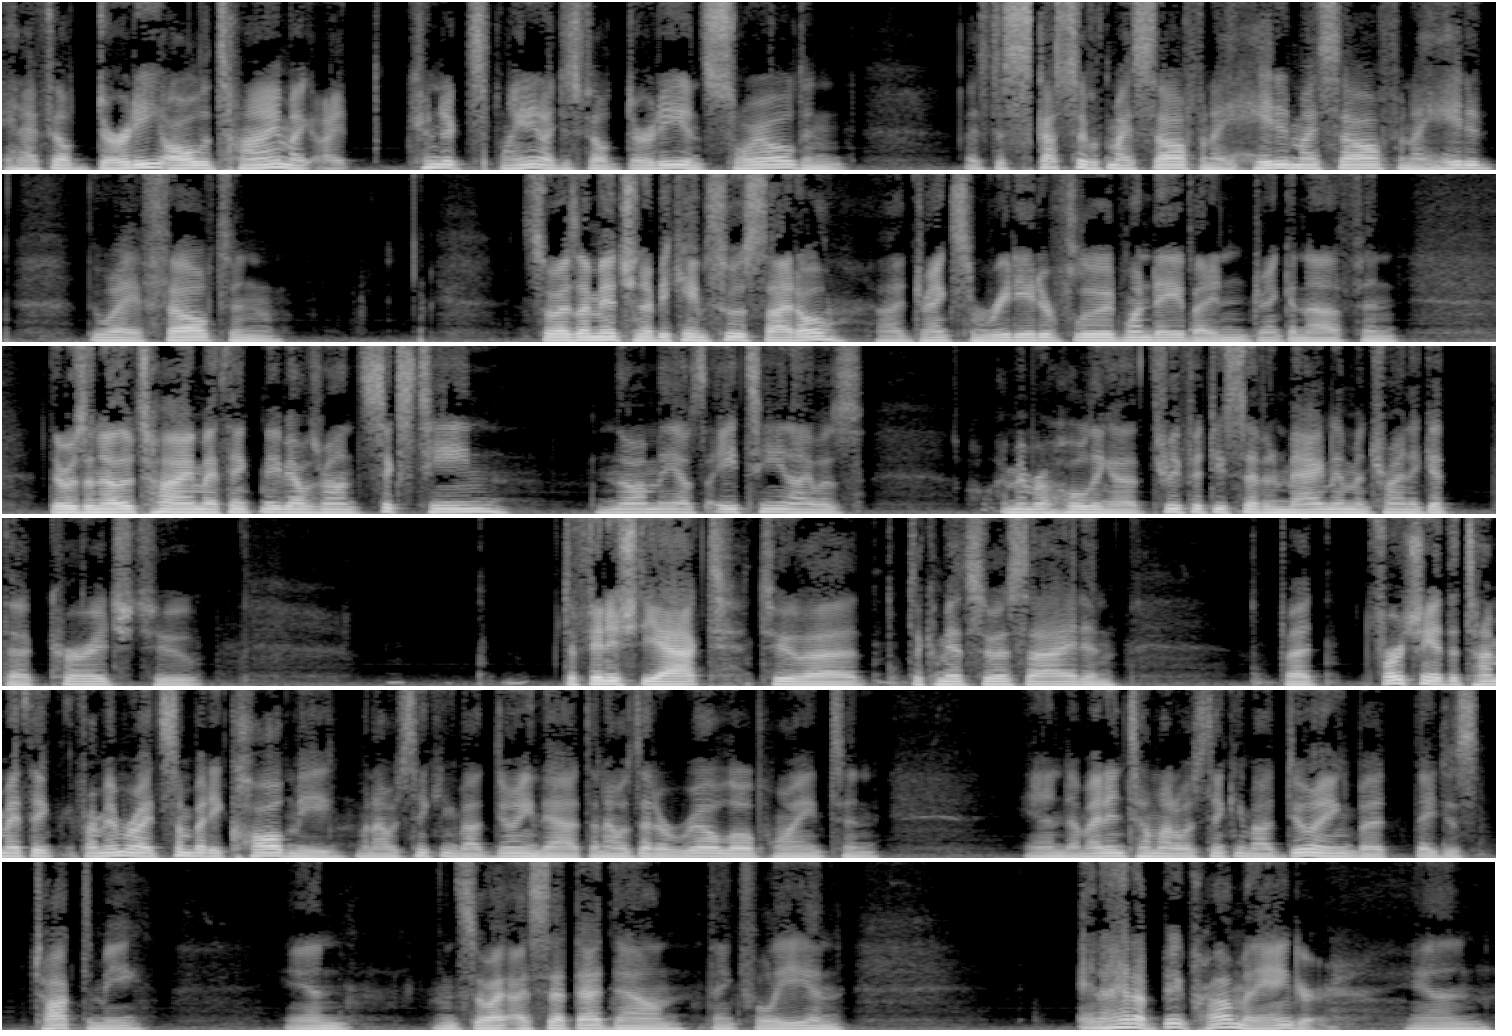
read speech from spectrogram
and I felt dirty all the time. I, I couldn't explain it. I just felt dirty and soiled and I was disgusted with myself and I hated myself and I hated the way I felt. And so, as I mentioned, I became suicidal. I drank some radiator fluid one day, but I didn't drink enough. And there was another time, I think maybe I was around 16. No, I mean, I was 18. I was, I remember holding a 357 Magnum and trying to get the courage to to finish the act to uh, to commit suicide and but fortunately, at the time, I think if I remember right, somebody called me when I was thinking about doing that, and I was at a real low point, and and um, I didn't tell them what I was thinking about doing, but they just talked to me, and and so I, I set that down, thankfully, and and I had a big problem with anger, and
